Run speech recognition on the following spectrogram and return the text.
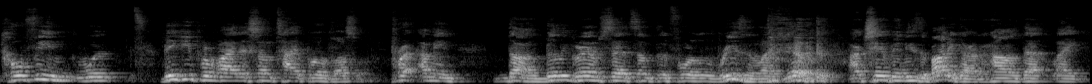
Kofi would Biggie provided some type of Muscle. Pre- I mean, dog. Billy Graham said something for a reason. Like, yo, our champion needs a bodyguard, and how is that like?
